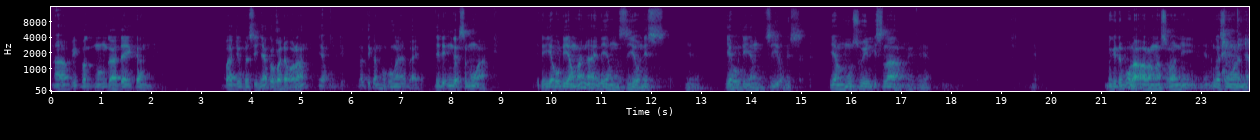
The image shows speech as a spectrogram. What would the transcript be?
Nabi menggadaikan baju besinya kepada orang Yahudi. Berarti kan hubungannya baik. Jadi enggak semua. Jadi Yahudi yang mana? Ini yang Zionis. Ya. Yahudi yang Zionis. Yang musuhin Islam itu ya. ya. Begitu pula orang Nasrani, ya, enggak semuanya.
